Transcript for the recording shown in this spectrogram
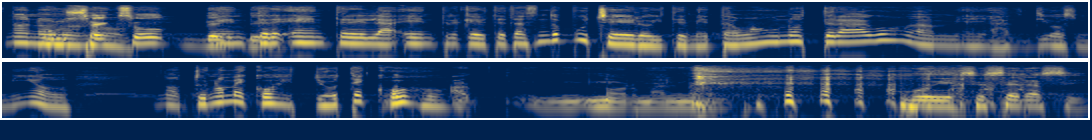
No, no, un no. no. sexo de, de- entre, entre, la, entre que te está haciendo puchero y te metamos unos tragos, a mí- a- Dios mío. No, tú no me coges, yo te cojo. Ah, normalmente. Pudiese ser así.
